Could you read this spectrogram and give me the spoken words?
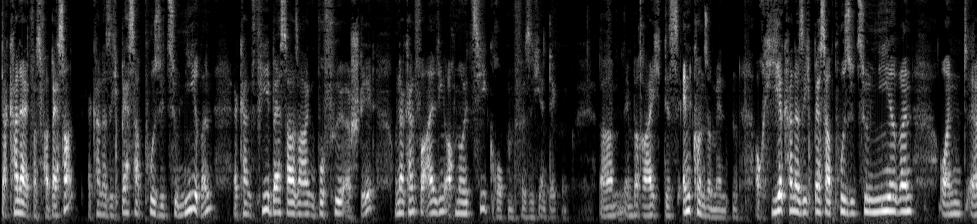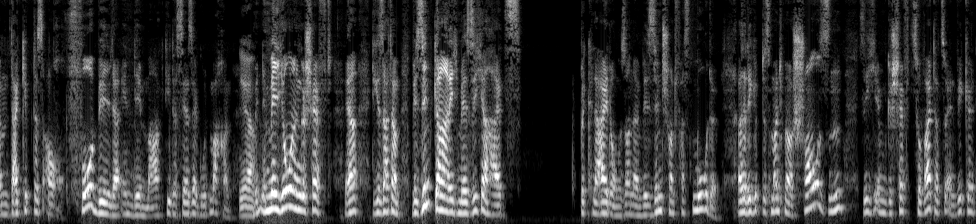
da kann er etwas verbessern. Da kann er sich besser positionieren. Er kann viel besser sagen, wofür er steht. Und er kann vor allen Dingen auch neue Zielgruppen für sich entdecken. Ähm, Im Bereich des Endkonsumenten. Auch hier kann er sich besser positionieren. Und ähm, da gibt es auch Vorbilder in dem Markt, die das sehr, sehr gut machen. Ja. Mit einem Millionengeschäft, ja, die gesagt haben, wir sind gar nicht mehr Sicherheits Bekleidung, sondern wir sind schon fast Mode. Also da gibt es manchmal Chancen, sich im Geschäft so weiterzuentwickeln,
